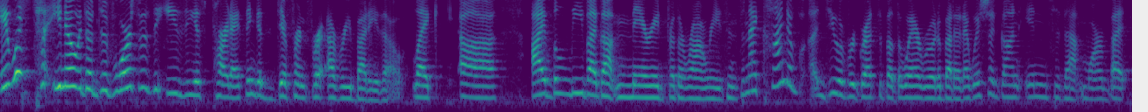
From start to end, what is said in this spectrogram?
It was, t- you know, the divorce was the easiest part. I think it's different for everybody, though. Like, uh, I believe I got married for the wrong reasons, and I kind of uh, do have regrets about the way I wrote about it. I wish I'd gone into that more, but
